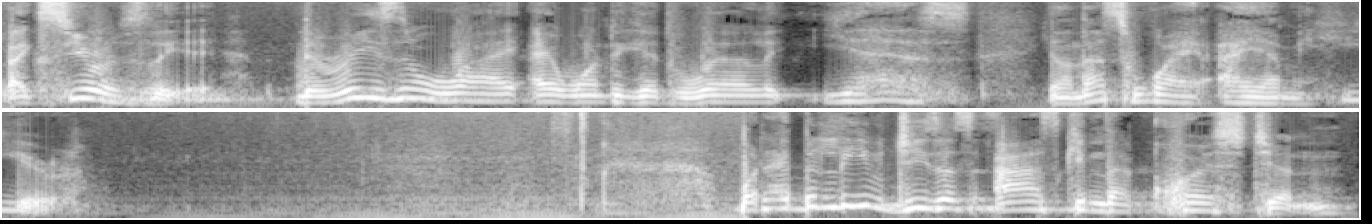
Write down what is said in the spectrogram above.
Like seriously, the reason why I want to get well, yes, you know, that's why I am here. But I believe Jesus asked him that question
